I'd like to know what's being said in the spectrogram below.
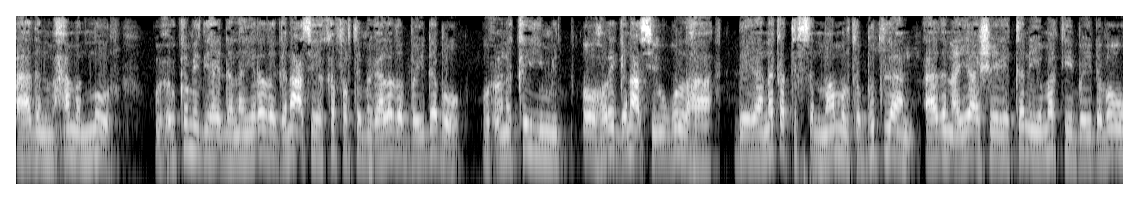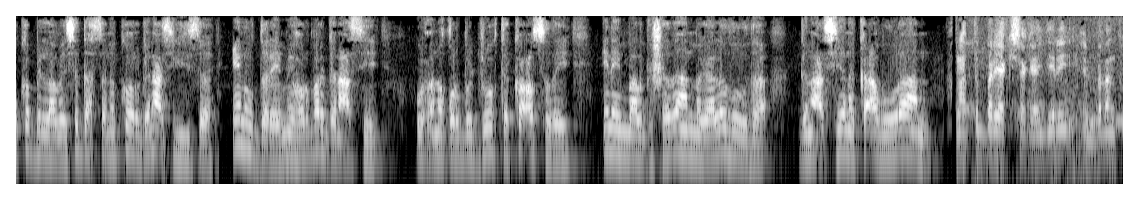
Aadan maxamed nuur wuxuu ka mid yahay dhallinyarada ganacsiga ka furtay magaalada baydhabo wuxuuna ka yimid oo horey ganacsi ugu lahaa deegaano ka tirsan maamulka puntland. Aadan ayaa sheegay tan iyo markii baydhabo uu ka bilaabay saddex sano ka hor ganacsigiisa inuu dareemay horumar ganacsi wuxuuna qurbo joogta ka codsaday inay maalgashadaan magaaladooda ganacsiyana ka abuuraan. Hatan baryaa ka shaqeyn jiray in badan ka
